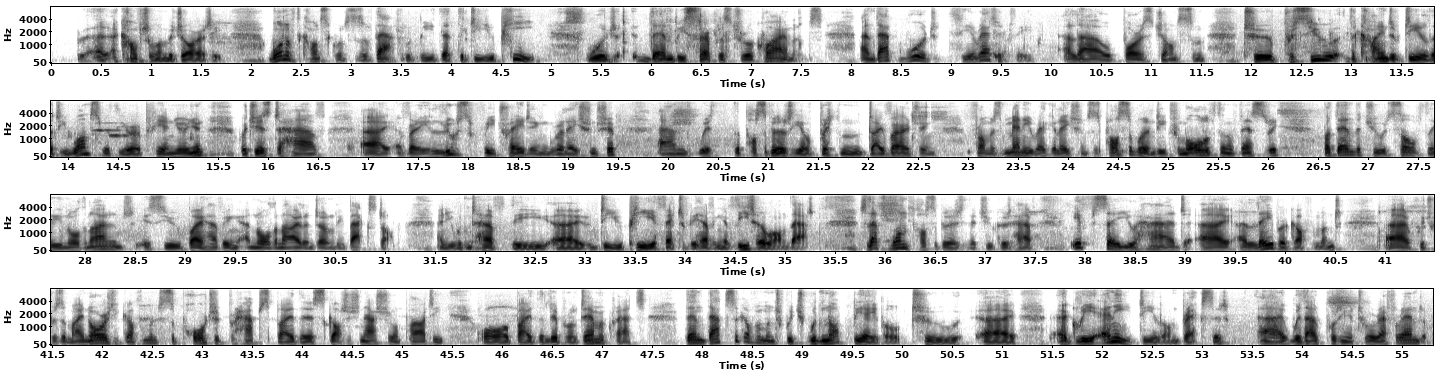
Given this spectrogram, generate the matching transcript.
a comfortable majority. One of the consequences of that would be that the DUP would then be surplus to requirements. And that would theoretically allow Boris Johnson to pursue the kind of deal that he wants with the European Union, which is to have uh, a very loose free trading relationship and with the possibility of Britain diverging from as many regulations as possible, indeed from all of them if necessary, but then that you would solve the Northern Ireland issue by having a Northern Ireland only backstop and you wouldn't have the uh, DUP effectively having a veto on that. So that's one possibility that you could have. If, say, you had uh, a Labour government, uh, which was a minority government, supported perhaps by the Scottish National Party or by the Liberal Democrats, then that's a government which would not be able to uh, agree any deal on Brexit uh, without putting it to a referendum.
